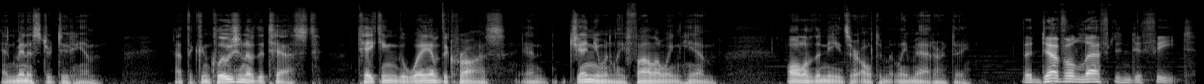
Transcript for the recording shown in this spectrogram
and ministered to him. At the conclusion of the test, taking the way of the cross and genuinely following him, all of the needs are ultimately met, aren't they? The devil left in defeat,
